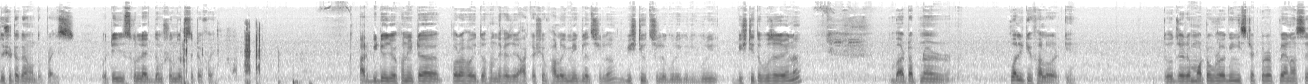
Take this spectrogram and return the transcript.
দুশো টাকার মতো প্রাইস ওইটা ইউজ করলে একদম সুন্দর সেট আপ হয়। আর ভিডিও যখন এটা করা হয়, তখন দেখা যায় আকাশে ভালোই মেঘলা ছিল বৃষ্টি হচ্ছিল গুড়ি গুড়ি গুড়ি বৃষ্টি তো বোঝা যায় না বাট আপনার কোয়ালিটি ভালো আর কি। তো যারা মোটো ভ্লগিং স্টার্ট করার প্ল্যান আছে,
